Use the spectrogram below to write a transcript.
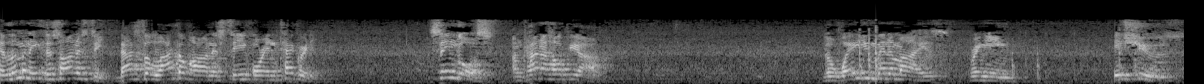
Eliminate dishonesty. That's the lack of honesty or integrity. Singles, I'm trying to help you out. The way you minimize bringing issues,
